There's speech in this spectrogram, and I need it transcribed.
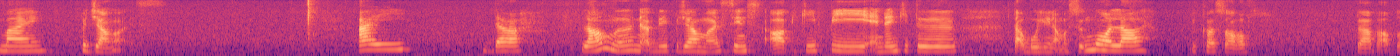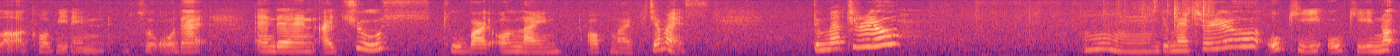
my pajamas I dah lama nak beli pajamas since uh, PKP and then kita tak boleh nak masuk mall lah because of blah blah blah covid and so all that. And then I choose to buy online of my pajamas. The material, hmm, the material okay, okay, not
